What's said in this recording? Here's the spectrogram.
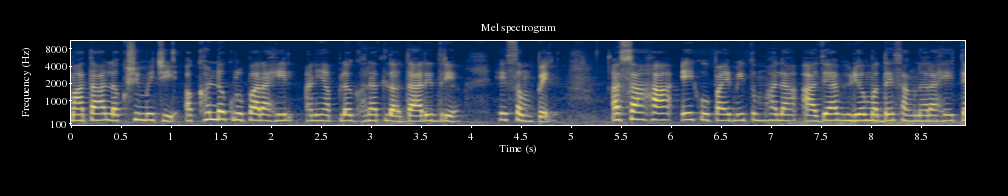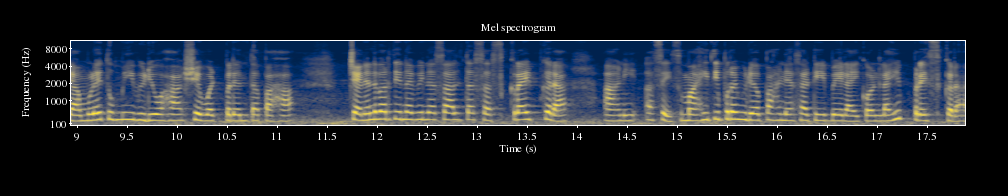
माता लक्ष्मीची अखंड कृपा राहील आणि आपलं घरातलं दारिद्र्य हे संपेल. असा हा एक उपाय मी तुम्हाला आज या व्हिडिओमध्ये सांगणार आहे. त्यामुळे तुम्ही व्हिडिओ हा शेवटपर्यंत पहा. चॅनलवरती नवीन असाल तर सबस्क्राईब करा आणि असेच माहितीपूर्ण व्हिडिओ पाहण्यासाठी बेल आयकॉनलाही प्रेस करा.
